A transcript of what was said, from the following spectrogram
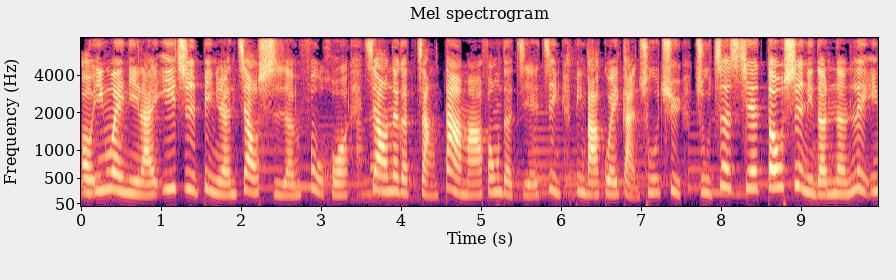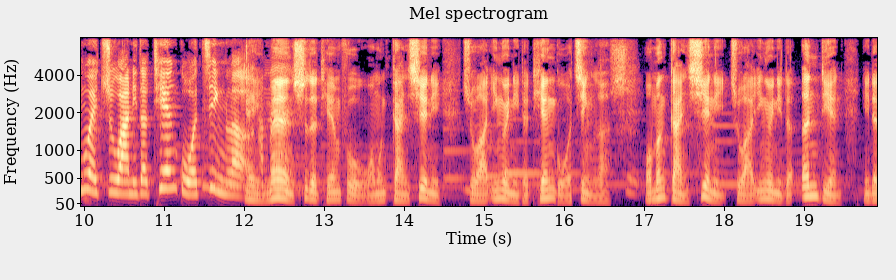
哦，因为你来医治病人，叫死人复活，叫那个长大麻风的洁净，并把鬼赶出去。主，这些都是你的能力，因为主啊，你的天国。近了，阿门。是的，天父，我们感谢你，主啊，因为你的天国近了。是，我们感谢你，主啊，因为你的恩典、你的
